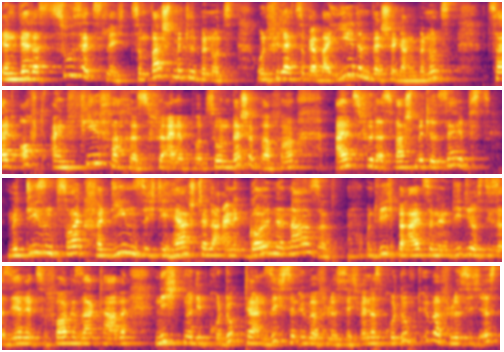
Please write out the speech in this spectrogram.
Denn wer das zusätzlich zum Waschmittel benutzt und vielleicht sogar bei jedem Wäschegang benutzt, zahlt oft ein Vielfaches für eine Portion Wäscheparfum als für das Waschmittel selbst. Mit diesem Zeug verdienen sich die Hersteller eine goldene Nase. Und wie ich bereits in den Videos dieser Serie zuvor gesagt habe, nicht nur die Produkte an sich sind überflüssig. Wenn das Produkt überflüssig ist,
